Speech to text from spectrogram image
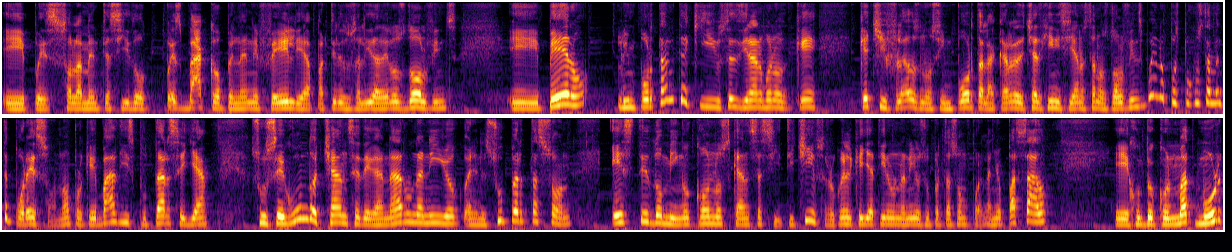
eh, pues solamente ha sido pues backup en la NFL a partir de su salida de los Dolphins. Eh, pero lo importante aquí, ustedes dirán, bueno, ¿qué, ¿qué chiflados nos importa la carrera de Chad Heaney si ya no están los Dolphins? Bueno, pues, pues, justamente por eso, ¿no? Porque va a disputarse ya su segundo chance de ganar un anillo en el Super Tazón este domingo con los Kansas City Chiefs. Recuerden que ya tiene un anillo Super Tazón por el año pasado. Eh, junto con Matt Moore.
